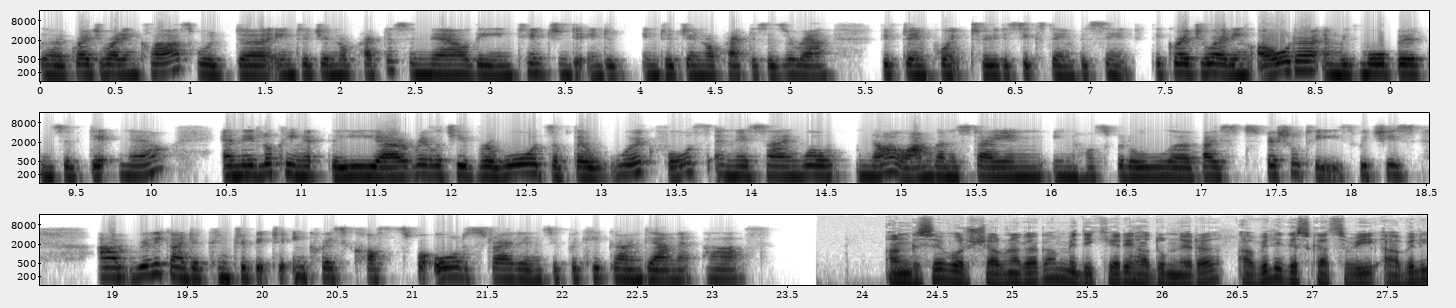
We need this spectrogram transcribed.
uh, graduating class would uh, enter general practice, and now the intention to enter, enter general practice is around 15.2 to 16%. They're graduating older and with more burdens of debt now, and they're looking at the uh, relative rewards of the workforce, and they're saying, well, no, I'm going to stay in, in hospital uh, based specialties, which is um, really going to contribute to increased costs for all Australians if we keep going down that path. Անգսե որ շարունակական մեդիկերի հատումները ավելի գսկացվի ավելի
